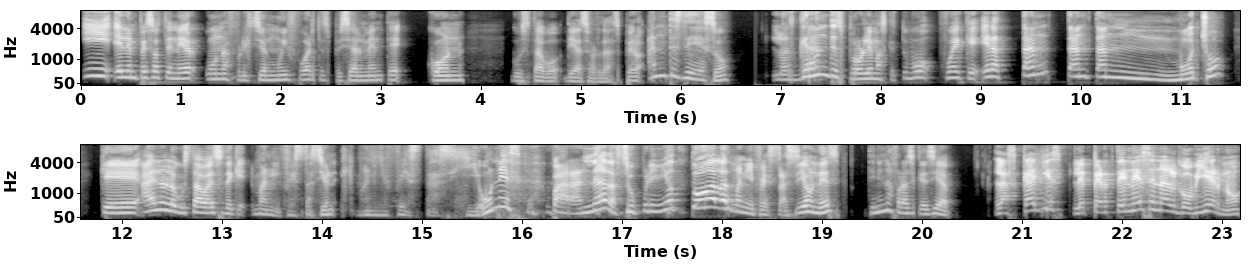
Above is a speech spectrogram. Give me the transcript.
Y él empezó a tener una fricción muy fuerte, especialmente con Gustavo Díaz Ordaz. Pero antes de eso, los grandes problemas que tuvo fue que era tan, tan, tan mocho que a él no le gustaba eso de que manifestaciones, manifestaciones, para nada, suprimió todas las manifestaciones. Tenía una frase que decía, las calles le pertenecen al gobierno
